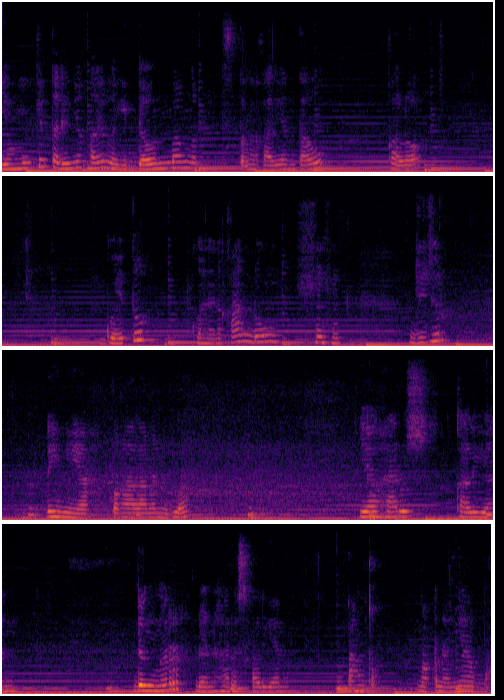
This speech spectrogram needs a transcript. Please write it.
yang mungkin tadinya kalian lagi down banget setelah kalian tahu kalau gue itu bukan anak kandung. Jujur ini ya pengalaman gue yang harus kalian denger dan harus kalian tangkep maknanya apa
